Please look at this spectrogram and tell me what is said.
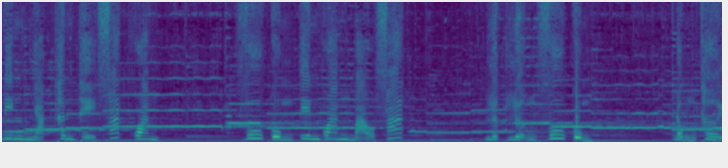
Đinh nhạc thân thể phát quang. Vô cùng tiên quang bảo phát. Lực lượng vô cùng. Đồng thời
